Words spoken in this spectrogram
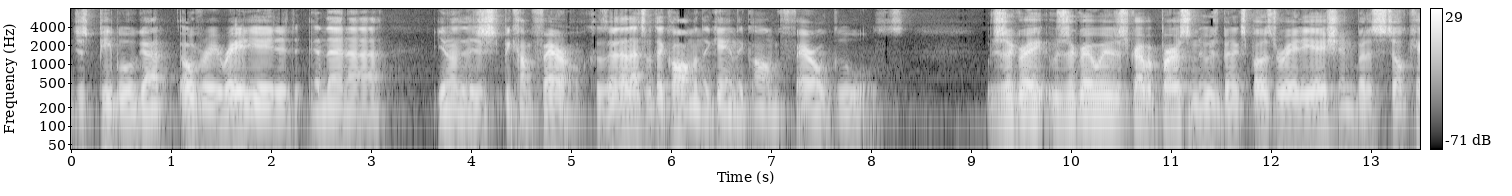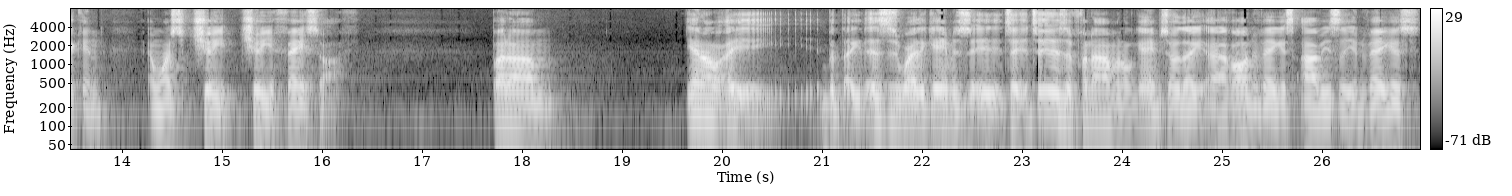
just people who got over irradiated and then uh you know they just become feral because that's what they call them in the game. They call them feral ghouls, which is a great which is a great way to describe a person who's been exposed to radiation but is still kicking and wants to chew you, chew your face off. But um, you know, I, but this is why the game is it's a, it is a phenomenal game. So the uh, Fallout New Vegas, obviously in Vegas.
